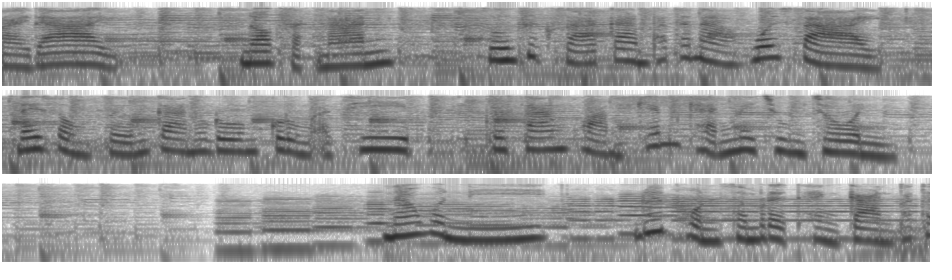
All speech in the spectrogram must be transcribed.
รายได้ นอกจากนั้น ศูนย์ศึกษาการพัฒนาห้วยทราย ได้ส่งเสริมการรวมกลุ่มอาชีพ เพื่อสร้างความเข้มแข็งในชุมชน ณวันนี้ด้วยผลสำเร็จแห่งการพัฒ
